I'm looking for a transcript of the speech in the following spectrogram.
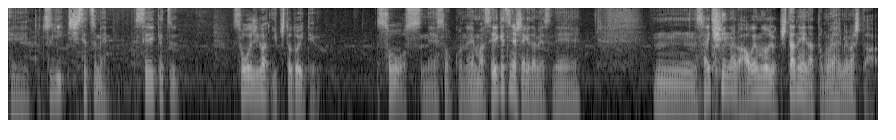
えーと、次施設面。清潔。掃除が行き届いている。そうっすね。そうこれねまあ清潔にはしなきゃダメですね。うん最近なんか青山道場汚ねえなと思い始めました。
